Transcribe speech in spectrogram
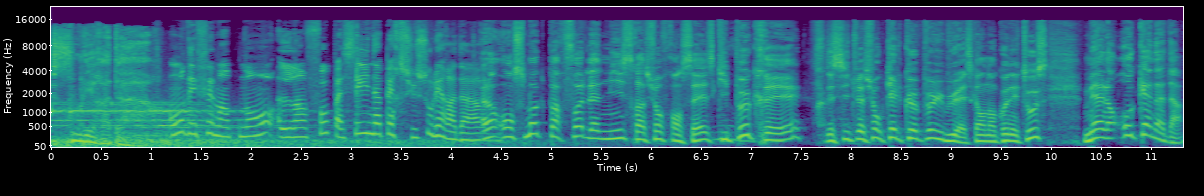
Sous les radars. On défait maintenant l'info passée inaperçue sous les radars. Alors, on se moque parfois de l'administration française qui peut créer des situations quelque peu ubuesques, hein, on en connaît tous. Mais alors, au Canada,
